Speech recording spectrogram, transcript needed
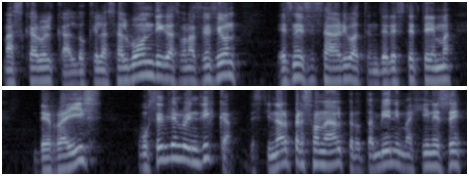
más caro el caldo que las albóndigas. Don Ascensión, es necesario atender este tema de raíz, como usted bien lo indica, destinar personal, pero también imagínese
